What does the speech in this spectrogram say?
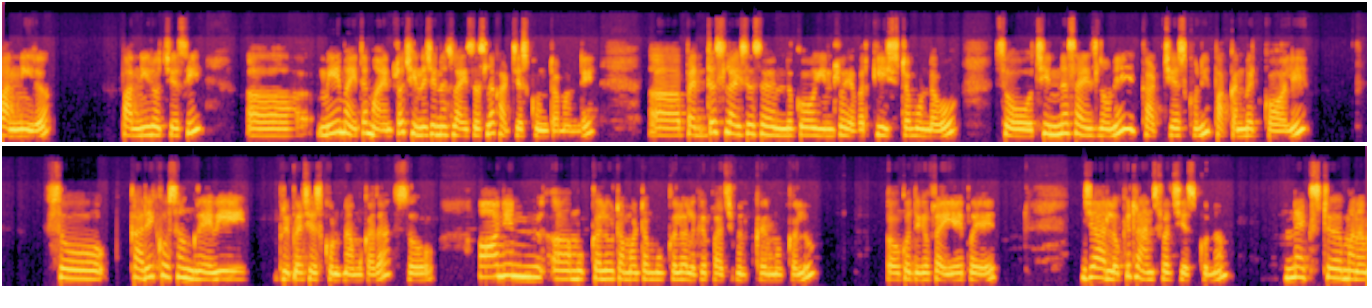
పన్నీర్. పన్నీర్ వచ్చేసి మేమైతే మా ఇంట్లో చిన్న చిన్న స్లైసెస్లో కట్ చేసుకుంటామండి. పెద్ద స్లైసెస్ ఎందుకో ఇంట్లో ఎవరికి ఇష్టం ఉండవు. సో చిన్న సైజులోనే కట్ చేసుకుని పక్కన పెట్టుకోవాలి. సో కర్రీ కోసం గ్రేవీ ప్రిపేర్ చేసుకుంటున్నాము కదా. సో ఆనియన్ ముక్కలు టమాటా ముక్కలు అలాగే పచ్చిమిరపకాయ ముక్కలు కొద్దిగా ఫ్రై అయిపోయాయి. జార్లోకి ట్రాన్స్ఫర్ చేసుకున్నాం. నెక్స్ట్ మనం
